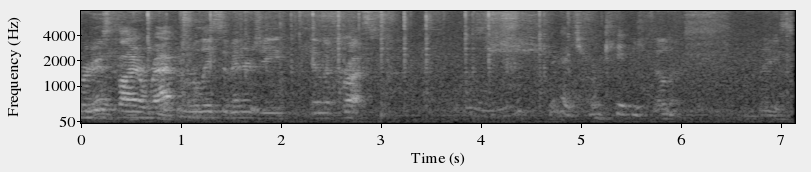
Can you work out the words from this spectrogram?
produced by a rapid release of energy in the crust. Stillness. Please.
